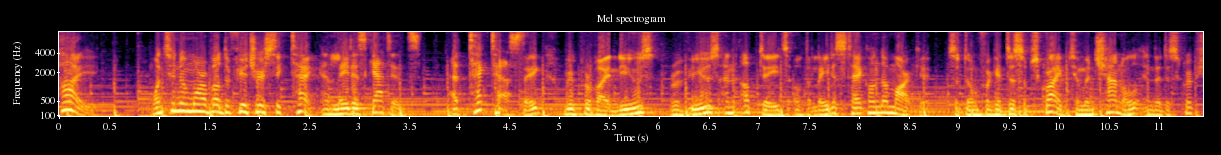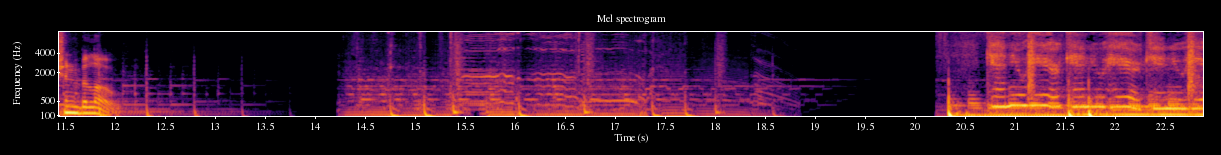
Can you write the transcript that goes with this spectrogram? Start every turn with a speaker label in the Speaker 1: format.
Speaker 1: Hi! Want to know more about the futuristic tech and latest gadgets? At TechTastic, we provide news, reviews and updates of the latest tech on the market. So don't forget to subscribe to my channel in the description below.
Speaker 2: Can you hear, can you hear, can you hear?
